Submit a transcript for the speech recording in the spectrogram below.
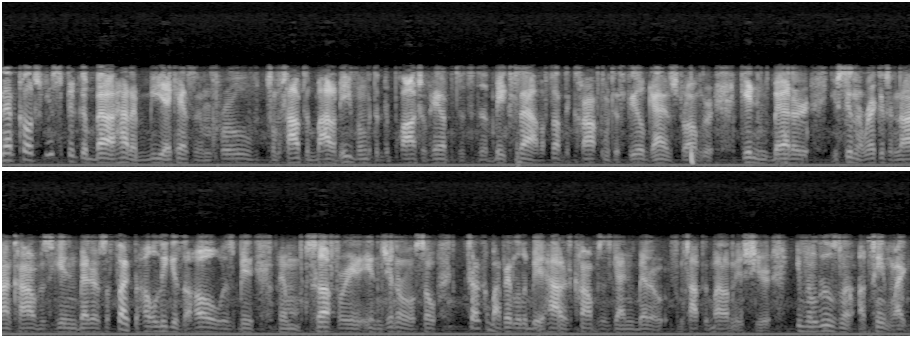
Now, Coach, you speak about how the MEAC has improved from top to bottom, even with the departure of Hampton to the Big South. I like the conference has still gotten stronger, getting better. You're seeing the records of non-conference getting better. So I feel like the whole league as a whole has been, been tougher in, in general. So talk about that a little bit, how this conference has gotten better from top to bottom this year, even losing a, a team like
